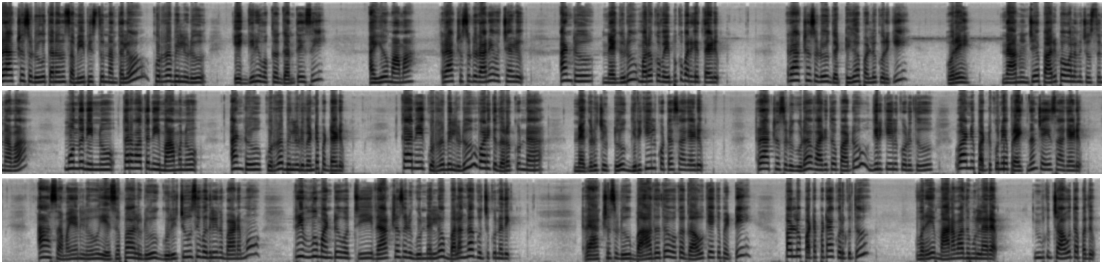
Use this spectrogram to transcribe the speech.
రాక్షసుడు తనను సమీపిస్తున్నంతలో కుర్రబిల్లుడు ఎగ్గిరి ఒక్క గంతేసి అయ్యో మామ రాక్షసుడు రానే వచ్చాడు అంటూ నెగుడు మరొక వైపుకు పరిగెత్తాడు. రాక్షసుడు గట్టిగా పళ్ళు కొరికి ఒరే నా నుంచే పారిపోవాలని చూస్తున్నావా? ముందు నిన్ను తర్వాత నీ మామను అంటూ కుర్రబిల్లుడి వెంట పడ్డాడు. కానీ కుర్రబిల్లుడు వాడికి దొరకకుండా నెగడు చుట్టూ గిరికీలు కొట్టసాగాడు. రాక్షసుడు కూడా వాడితో పాటు గిరికీలు కొడుతూ వాణ్ణి పట్టుకునే ప్రయత్నం చేయసాగాడు. ఆ సమయంలో యశపాలుడు గురి చూసి వదిలిన బాణము రివ్వుమంటూ వచ్చి రాక్షసుడి గుండెల్లో బలంగా గుచ్చుకున్నది. రాక్షసుడు బాధతో ఒక గావు కేక పెట్టి పళ్ళు పటపటా కొరుకుతూ ఒరే మానవాదముల్లారా మీకు చావు తప్పదు.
